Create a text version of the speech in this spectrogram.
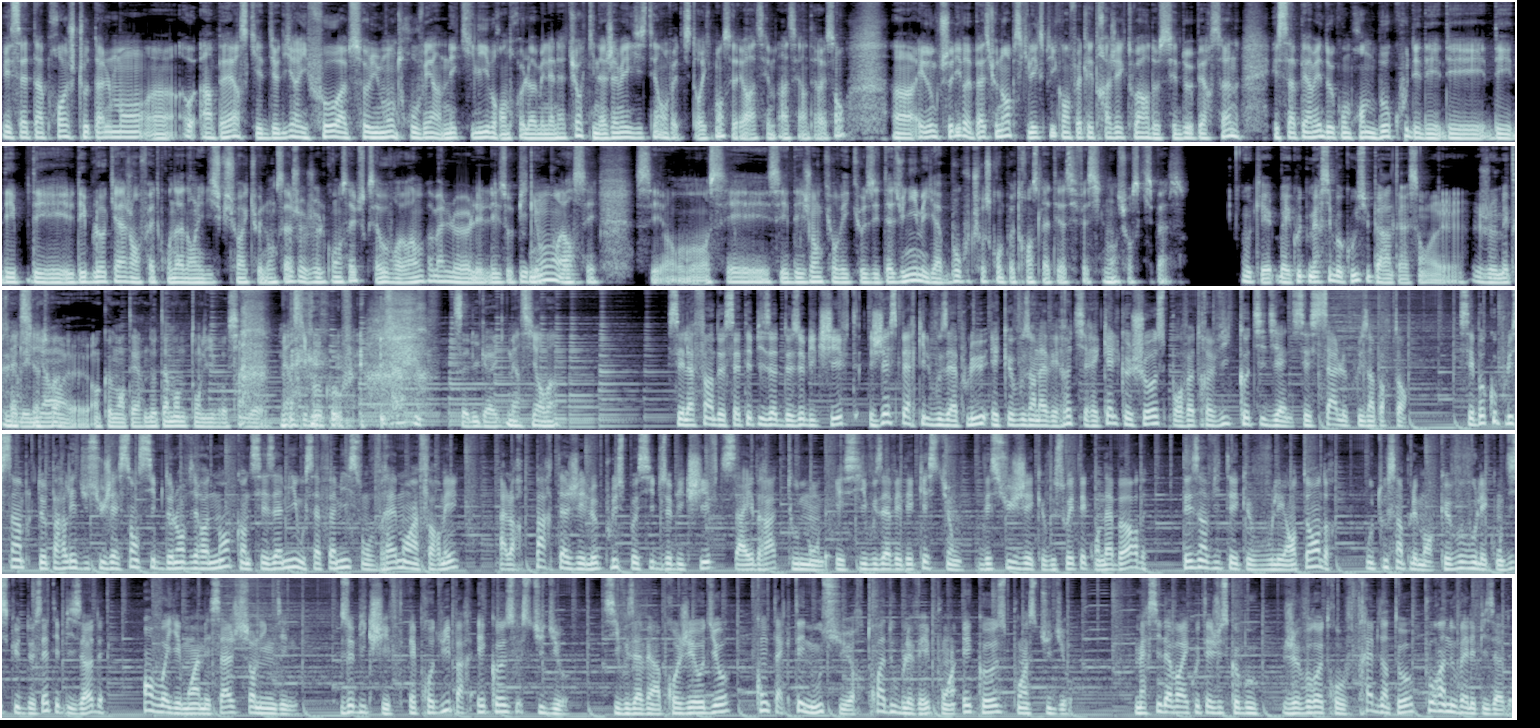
Et cette approche totalement impair, ce qui est de dire il faut absolument trouver un équilibre entre l'homme et la nature qui n'a jamais existé en fait historiquement, c'est d'ailleurs assez, assez intéressant. Euh, et donc ce livre est passionnant parce qu'il explique en fait les trajectoires de ces deux personnes et ça permet de comprendre beaucoup des, des, des, des, des, des blocages en fait qu'on a dans les discussions actuelles. Donc ça, je, je, le conseille parce que ça ouvre vraiment pas mal les, les opinions. Alors c'est c'est c'est des gens qui ont vécu aux États-Unis, mais il y a beaucoup de choses qu'on peut translater assez facilement sur ce qui se passe. Ok, bah écoute, merci beaucoup, super intéressant. Euh, je mettrai les liens euh, en commentaire, notamment de ton livre aussi. Euh. merci beaucoup. Salut Greg. Merci, au revoir. C'est la fin de cet épisode de The Big Shift. J'espère qu'il vous a plu et que vous en avez retiré quelque chose pour votre vie quotidienne. C'est ça le plus important. C'est beaucoup plus simple de parler du sujet sensible de l'environnement quand ses amis ou sa famille sont vraiment informés. Alors partagez le plus possible The Big Shift, ça aidera tout le monde. Et si vous avez des questions, des sujets que vous souhaitez qu'on aborde, des invités que vous voulez entendre, ou tout simplement que vous voulez qu'on discute de cet épisode, envoyez-moi un message sur LinkedIn. The Big Shift est produit par Echoes Studio. Si vous avez un projet audio, contactez-nous sur www.ecos.studio. Merci d'avoir écouté jusqu'au bout. Je vous retrouve très bientôt pour un nouvel épisode.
